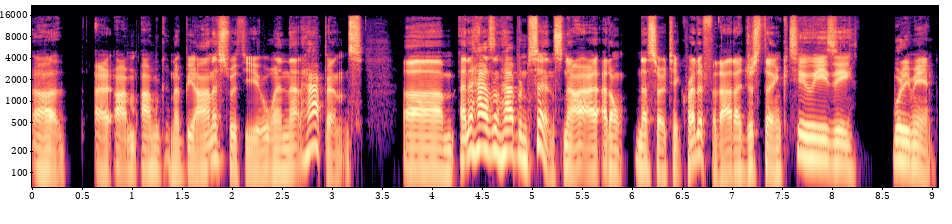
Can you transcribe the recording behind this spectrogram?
uh, I, I'm I'm gonna be honest with you when that happens. Um, and it hasn't happened since. Now, I, I don't necessarily take credit for that. I just think, Too easy. what do you mean?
